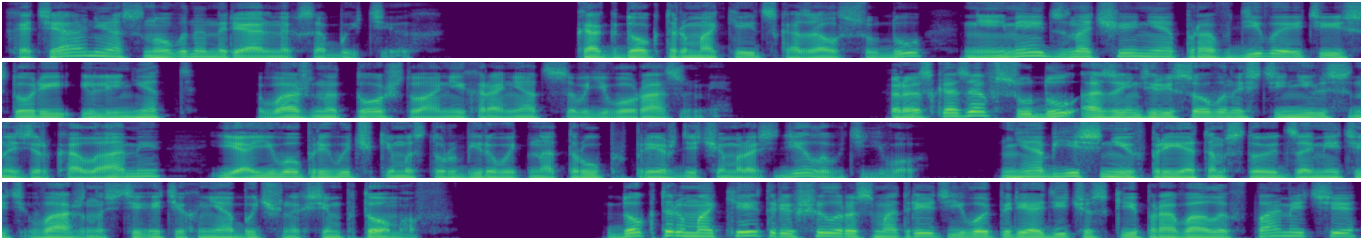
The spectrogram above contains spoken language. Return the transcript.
хотя они основаны на реальных событиях. Как доктор Маккейт сказал суду, не имеет значения, правдивы эти истории или нет, важно то, что они хранятся в его разуме. Рассказав суду о заинтересованности Нильсона зеркалами и о его привычке мастурбировать на труп, прежде чем разделывать его, не объяснив при этом, стоит заметить важности этих необычных симптомов, Доктор Маккейт решил рассмотреть его периодические провалы в памяти,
